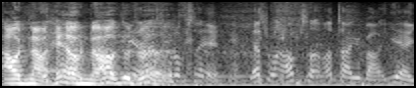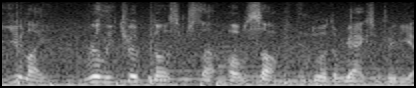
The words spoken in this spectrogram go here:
oh no, hell no, I'll do yeah, That's what I'm drugs. saying. That's what I'm, so- I'm talking about. Yeah, you're like really tripping on some stuff, on something and doing the reaction video.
